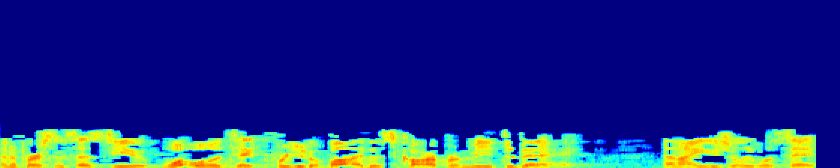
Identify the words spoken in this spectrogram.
and a person says to you, What will it take for you to buy this car from me today? And I usually will say,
